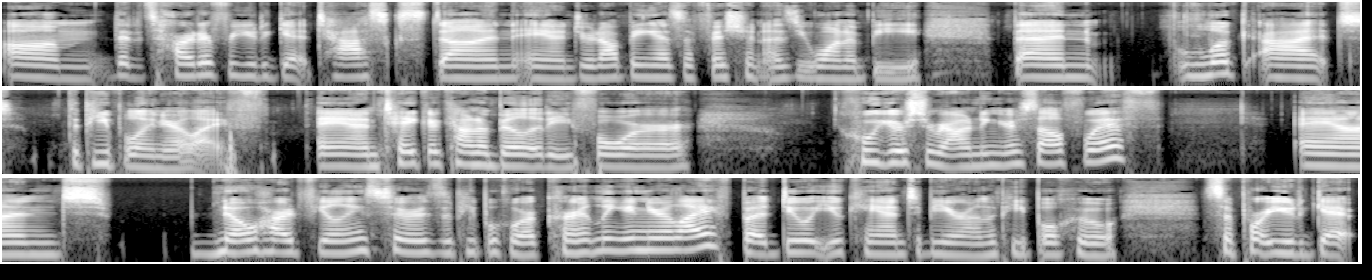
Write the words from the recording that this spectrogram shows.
um, that it's harder for you to get tasks done and you're not being as efficient as you want to be then look at the people in your life and take accountability for who you're surrounding yourself with and no hard feelings towards the people who are currently in your life, but do what you can to be around the people who support you to get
